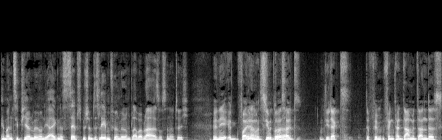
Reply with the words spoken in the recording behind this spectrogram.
emanzipieren will und ihr eigenes selbstbestimmtes Leben führen will und bla bla bla. Also es sind natürlich. Ja, nee, äh, vor allem Ja, im Prinzip, du hast halt direkt, der Film fängt halt damit an, dass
